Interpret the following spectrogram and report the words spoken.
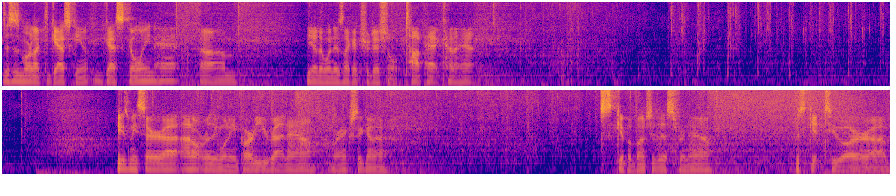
this is more like the Gascoigne, hat. Um, the other one is like a traditional top hat kind of hat. Excuse me, sir. Uh, I don't really want any part of you right now. We're actually gonna skip a bunch of this for now. Just get to our um,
